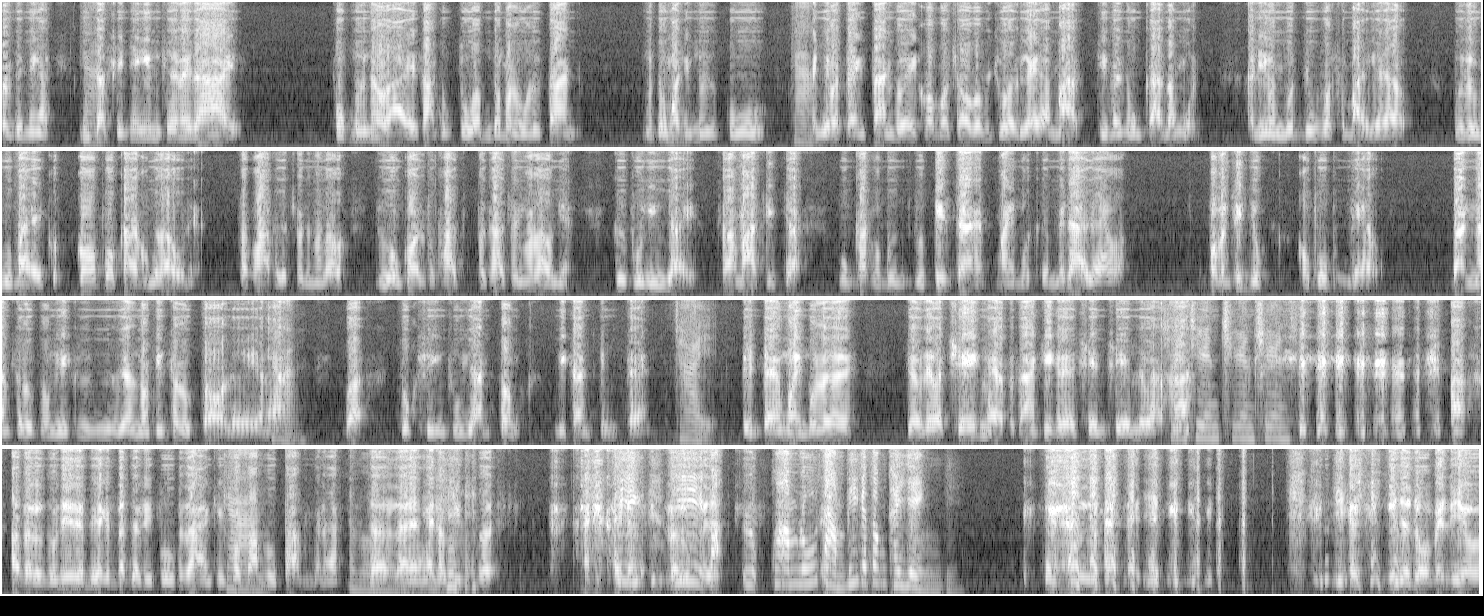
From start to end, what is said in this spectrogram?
มันเป็นยังไงมึงตัดสินอย่างนี้มึงใช้ไม่ได้ พวกมึงทั้งหลายสารทุกตัวมึงต้องมาลงเลือกตั้งมึงต้องมาถึงมือกูค่ะไม่ใช่มาแต่งตั้งโดยไอ้คอมชก็ไปช่วยหรือไอ้อำมาตย์ที่มันวงการมาหมด อันนี้มันหมดยุคหมดสมัยแล้วมึงรู้รู้ไหมไอ้กปการของเราเนี่ย สภาประชาชนของเรา หรือองค์กรสภาประชาชนของเราเนี่ย คือผู้ยิ่งใหญ่สามารถที่จะวงการพวกมึงหรือเปลี่ยนแปลงใหม่หมดเลยไม่ได้แล้วอะเพราะมันสิ้นยุคของพวกมึงแล้ว ดังนั้นสรุปตรงนี้คือเหลือน้องตินสรุปต่อเลยนะค่ะว่าทุกสิ่งทุกอย่างต้องมีการเปลี่ยนแปลงใช่เปลี่ยนแปลงใหม่หมดเลย เดี๋ยวเรียกว่าเชงเนี่ยภาษาอังกฤษก็เรียกว่าเชนเชนหรือเปล่าเชนฮะเชนเชนเชนอะเอาสรุปตรงนี้เลยไม่อยากจะตัดจริตพูดภาษาอังกฤษค่ะเพราะความรู้ต่ำอะนะโอ้โหแล้วแล้วให้น้องกินให้พี่น้องกินสรุพี่ปเลยความรู้ต่ำพี่ก็ต้องเขย่งดิเดี๋ยวจะโดนไม่เดียว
